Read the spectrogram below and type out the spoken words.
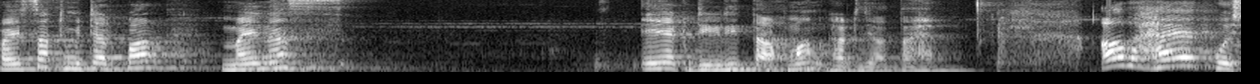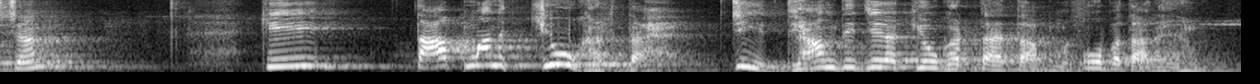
पैंसठ मीटर पर माइनस एक डिग्री तापमान घट जाता है। अब है क्वेश्चन कि तापमान क्यों घटता है? जी, ध्यान दीजिएगा क्यों घटता है तापमान, वो बता रहे हैं हम।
